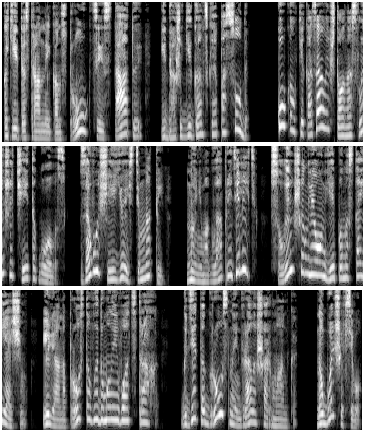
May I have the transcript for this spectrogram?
какие-то странные конструкции, статуи и даже гигантская посуда. Куколке казалось, что она слышит чей-то голос, зовущий ее из темноты, но не могла определить, слышен ли он ей по-настоящему, или она просто выдумала его от страха. Где-то грустно играла шарманка, но больше всего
